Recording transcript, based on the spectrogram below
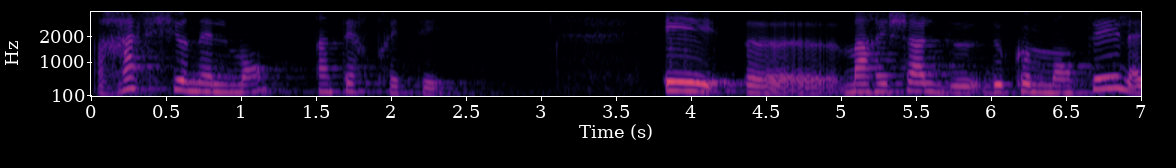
rationnellement interprété. Et euh, Maréchal de, commenter la,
